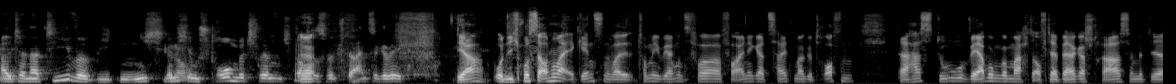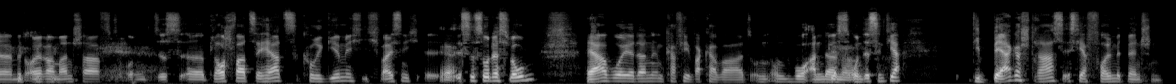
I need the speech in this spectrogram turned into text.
Alternative bieten, nicht, genau. nicht im Strom mitschwimmen. Ich glaube, ja. das ist wirklich der einzige Weg. Ja, und ich musste auch nochmal ergänzen, weil Tommy, wir haben uns vor, vor einiger Zeit mal getroffen. Da hast du Werbung gemacht auf der Berger Straße mit, der, mit eurer Mannschaft und das äh, blau-schwarze Herz, korrigier mich, ich weiß nicht, äh, ja. ist es so der Slogan? Ja, wo ihr dann im Café Wacker wart und, und woanders. Genau. Und es sind ja, die Berger Straße ist ja voll mit Menschen.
